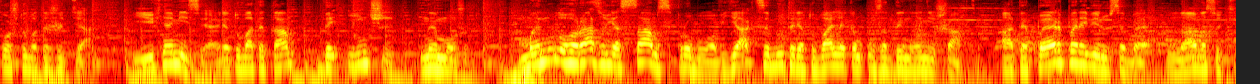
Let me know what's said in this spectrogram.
коштувати життя. Їхня місія рятувати там, де інші не можуть. Минулого разу я сам спробував, як це бути рятувальником у задимленій шахті. А тепер перевірю себе на висоті.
